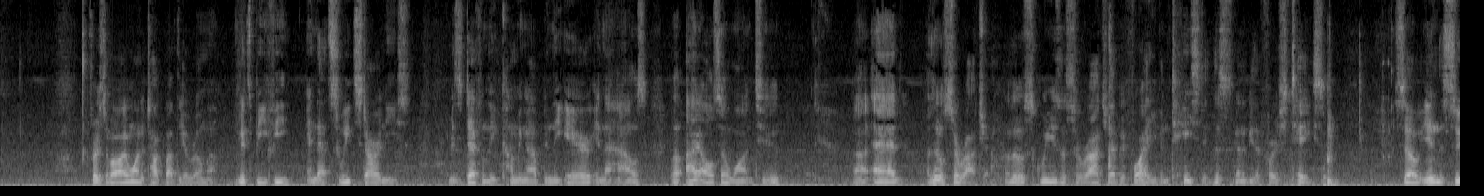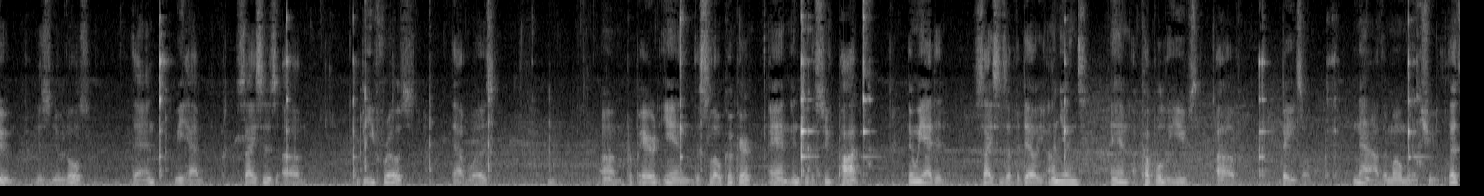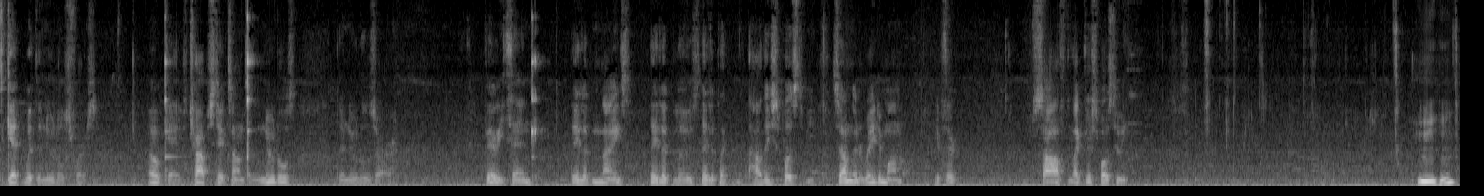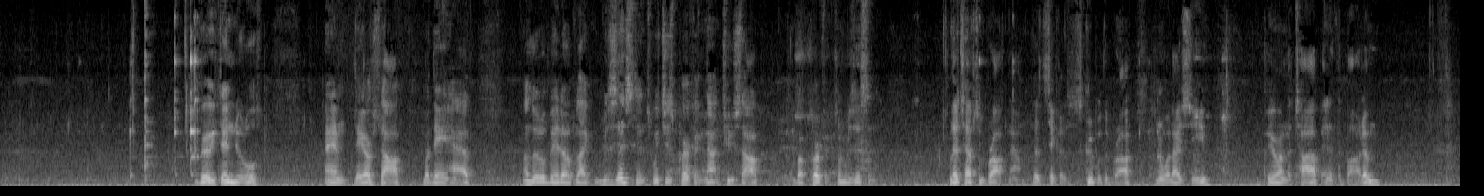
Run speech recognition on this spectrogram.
first of all, I want to talk about the aroma. It's beefy, and that sweet star anise is definitely coming up in the air in the house. But I also want to uh, add a little sriracha, a little squeeze of sriracha before I even taste it. This is going to be the first taste. So, in the soup is noodles. Then we have slices of beef roast that was um, prepared in the slow cooker and into the soup pot. Then we added slices of Vidalia onions and a couple leaves of basil. Now, the moment of truth. Let's get with the noodles first. Okay, chopsticks onto the noodles. The noodles are very thin. They look nice. They look loose. They look like how they're supposed to be. So I'm going to rate them on if they're soft like they're supposed to be. Mm-hmm. Very thin noodles. And they are soft, but they have a little bit of like resistance, which is perfect. Not too soft, but perfect. Some resistance. Let's have some broth now. Let's take a scoop of the broth. And what I see here on the top and at the bottom,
